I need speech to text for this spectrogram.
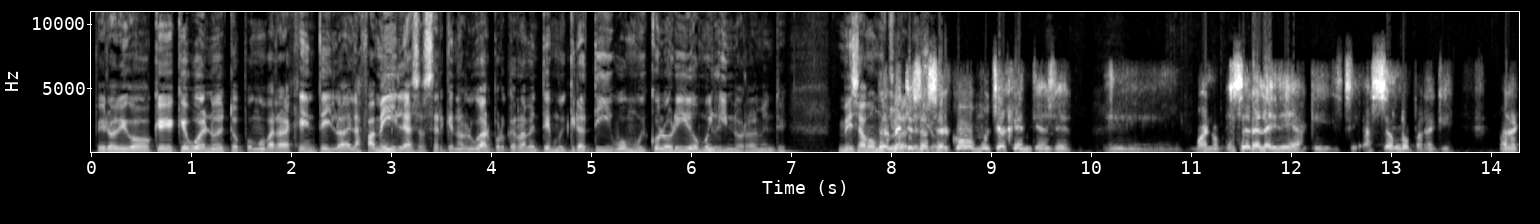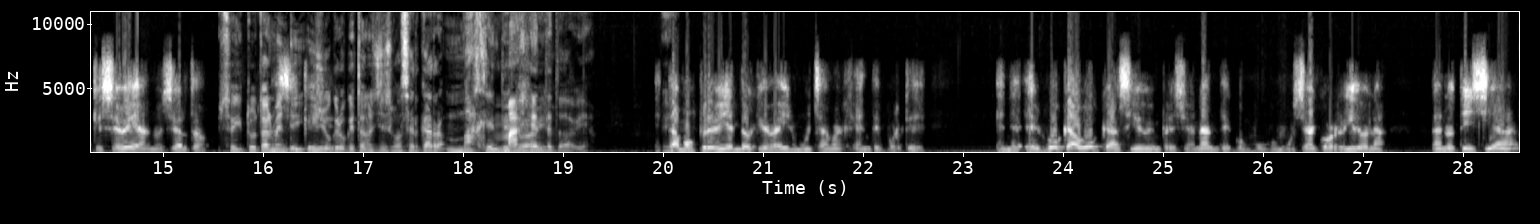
Pero digo, qué, qué bueno esto pongo para la gente y la, las familias se acerquen al lugar, porque realmente es muy creativo, muy colorido, muy lindo realmente. Me llamó mucho Realmente se acercó mucha gente ayer. Eh, bueno, esa era la idea, que hacerlo para que para que se vea, ¿no es cierto? Sí, totalmente. y yo creo que esta noche se va a acercar más gente. Más gente todavía. Estamos previendo que va a ir mucha más gente porque en el, boca a boca ha sido impresionante cómo, cómo se ha corrido la, la noticia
